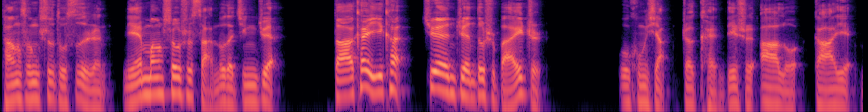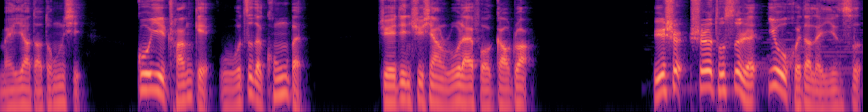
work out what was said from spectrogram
唐僧师徒四人连忙收拾散落的经卷，打开一看，卷卷都是白纸。悟空想，这肯定是阿罗、嘎叶没要到东西，故意传给五字的空本，决定去向如来佛告状。于是师徒四人又回到雷音寺。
